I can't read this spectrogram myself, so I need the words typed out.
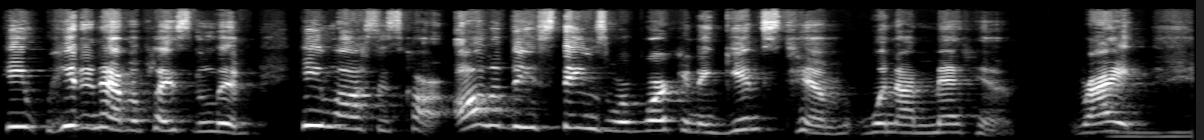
He he didn't have a place to live. He lost his car. All of these things were working against him when I met him, right? Mm-hmm.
